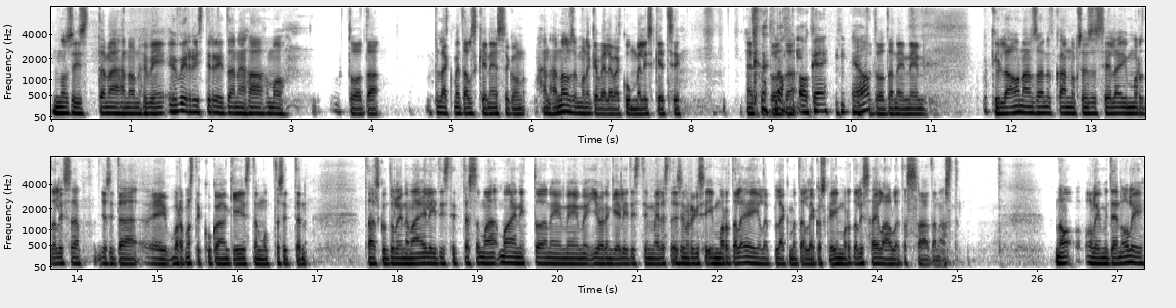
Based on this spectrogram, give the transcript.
No siis tämähän on hyvin, hyvin ristiriitainen hahmo tuota black metal skeneessä, kun hänhän on semmoinen kävelevä kummelisketsi. Että tuota, No, okei, okay, joo. että tuota, niin, niin, kyllä on ansainnut kannuksensa siellä Immortalissa ja sitä ei varmasti kukaan kiistä, mutta sitten taas kun tuli nämä elitistit tässä ma- mainittua, niin, niin joidenkin elitistin mielestä esimerkiksi Immortal ei ole black metalia, koska Immortalissa ei lauleta saatanasta. No oli miten oli,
